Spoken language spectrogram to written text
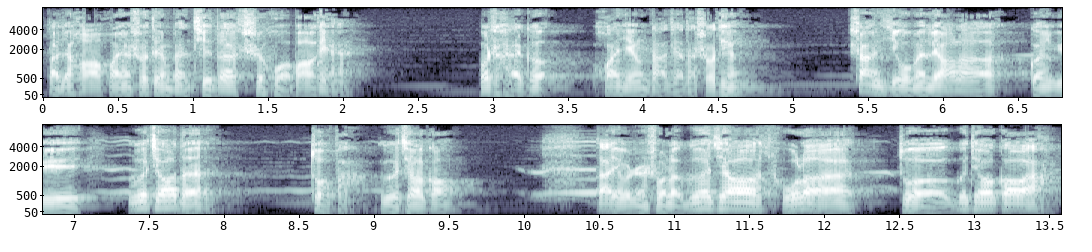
大家好，欢迎收听本期的吃货宝典，我是海哥，欢迎大家的收听。上一集我们聊了关于阿胶的做法，阿胶糕。那有人说了，阿胶除了做阿胶糕啊，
